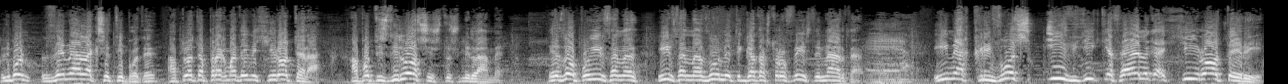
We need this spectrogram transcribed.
λοιπόν δεν άλλαξε τίποτε. Απλά τα πράγματα είναι χειρότερα. Από τις δηλώσεις τους μιλάμε. Εδώ που ήρθαν να, ήρθαν να δούνε την καταστροφή στην Άρτα είναι ακριβώς ίδιοι και θα έλεγα χειρότεροι.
